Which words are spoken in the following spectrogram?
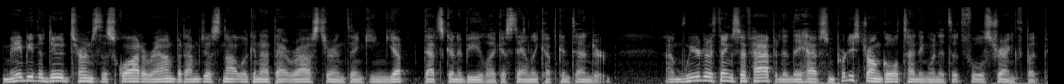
Maybe the dude turns the squad around, but I'm just not looking at that roster and thinking, yep, that's going to be like a Stanley Cup contender. Um, weirder things have happened, and they have some pretty strong goaltending when it's at full strength, but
